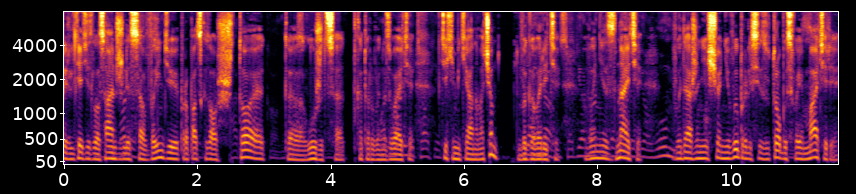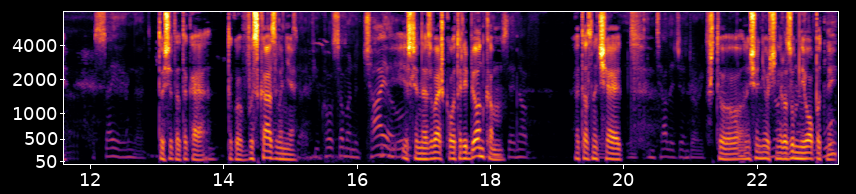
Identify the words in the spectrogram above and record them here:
перелететь из Лос-Анджелеса в Индию. И Пропад сказал, что это лужица, которую вы называете Тихим океаном. О чем вы говорите? Вы не знаете. Вы даже еще не выбрались из утробы своей матери. То есть это такая, такое высказывание. Если называешь кого-то ребенком, Это означает, что он еще не очень разумный и опытный.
